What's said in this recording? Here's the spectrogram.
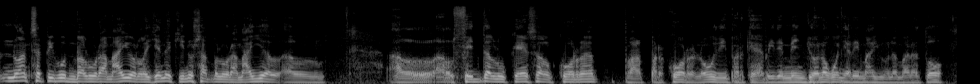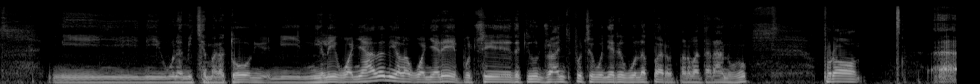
no han sapigut valorar mai, o la gent aquí no sap valorar mai el, el, el, el fet de lo que és el córrer per, per córrer, no? Vull dir, perquè evidentment jo no guanyaré mai una marató, ni, ni una mitja marató, ni, ni, ni l'he guanyada ni la guanyaré. Potser d'aquí uns anys potser guanyaré alguna per, per veterano, no? Però eh,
